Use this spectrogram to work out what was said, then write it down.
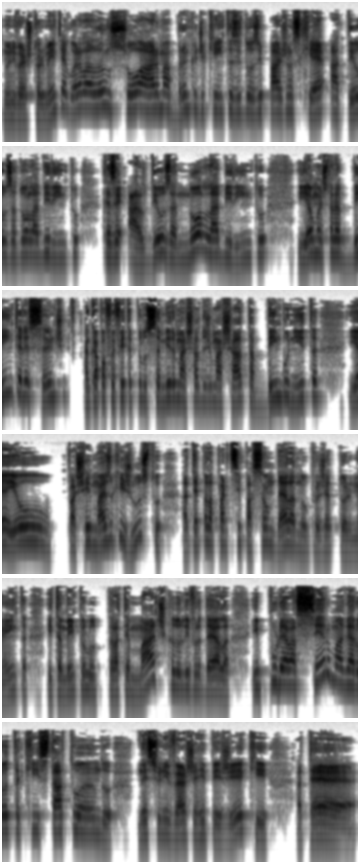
no universo de Tormenta. E agora ela lançou a Arma Branca de 512 páginas, que é A Deusa do labirinto, quer dizer, a deusa no labirinto, e é uma história bem interessante. A capa foi feita pelo Samir Machado de Machado, tá bem bonita, e aí eu achei mais do que justo, até pela participação dela no projeto Tormenta e também pelo, pela temática do livro dela e por ela ser uma garota que está atuando nesse universo de RPG que até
